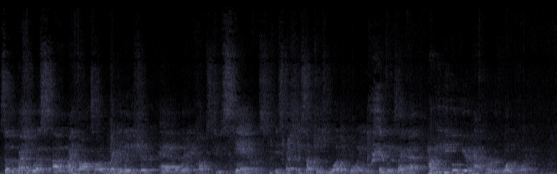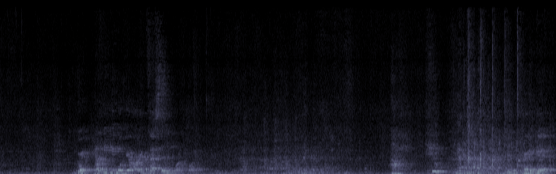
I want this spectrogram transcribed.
So the question was uh, my thoughts on regulation uh, when it comes to scams, especially such as OneCoin and things like that. How many people here have heard of OneCoin? Great. How many people here are invested in OneCoin? Very good.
